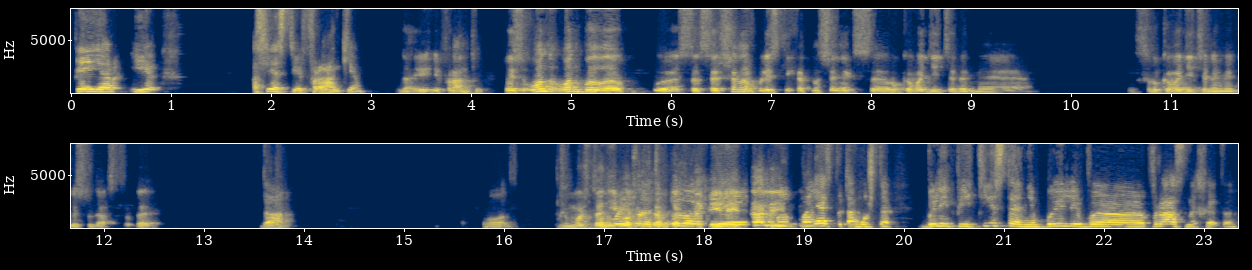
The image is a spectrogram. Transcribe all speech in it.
Спенер и впоследствии Франки. да, и, и Франки. То есть он, он был э, со- совершенно в близких отношениях с руководителями, с руководителями государства, да? Да. Вот. Ну, может, Мы они говорим, его что как-то это было, и дали понять, потому что были пиетисты, они были в, в разных это,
